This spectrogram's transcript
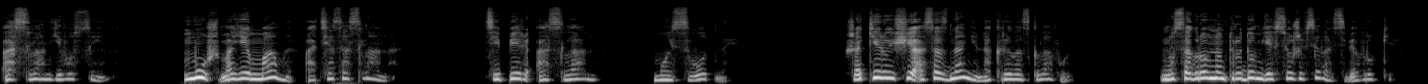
Аслан его сын. Муж моей мамы, отец Аслана. Теперь Аслан мой сводный. Шокирующее осознание накрыло с головой. Но с огромным трудом я все же взяла себя в руки.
